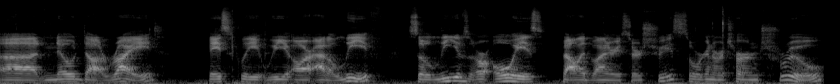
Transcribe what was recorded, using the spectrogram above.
uh, node.right, basically we are at a leaf. So leaves are always valid binary search trees. So we're going to return true.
